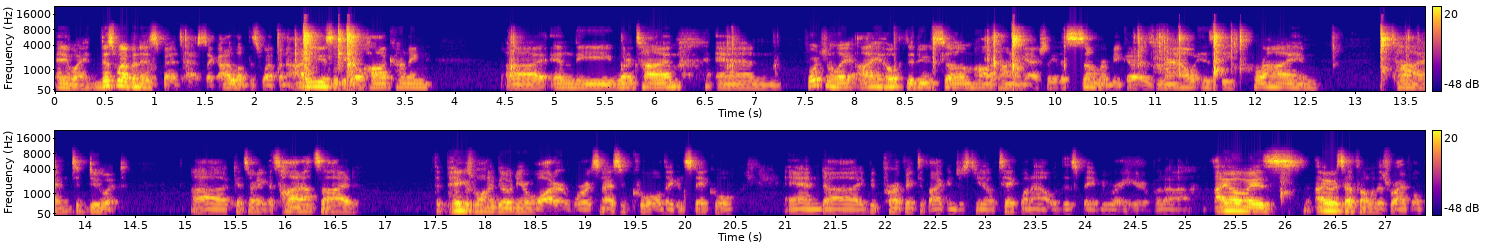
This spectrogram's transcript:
Anyway, this weapon is fantastic. I love this weapon. I use it to go hog hunting uh, in the wintertime and Fortunately, I hope to do some hog hunting actually this summer because now is the prime time to do it. Uh, concerning it's hot outside, the pigs want to go near water where it's nice and cool, they can stay cool, and uh, it'd be perfect if I can just you know take one out with this baby right here. But uh, I always I always have fun with this rifle,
